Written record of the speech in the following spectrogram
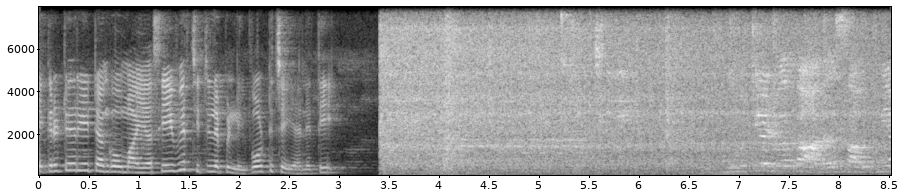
സെക്രട്ടേറിയറ്റ് അംഗവുമായ സേവ്യർ ചിറ്റിലപ്പള്ളി വോട്ട് ചെയ്യാനെത്തി. സൗമ്യ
